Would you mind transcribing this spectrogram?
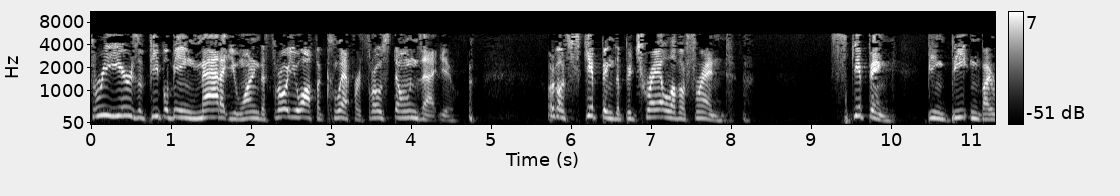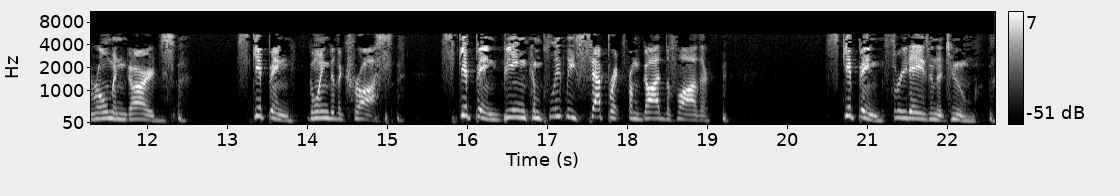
three years of people being mad at you, wanting to throw you off a cliff or throw stones at you? What about skipping the betrayal of a friend? Skipping being beaten by Roman guards? Skipping going to the cross? Skipping being completely separate from God the Father? Skipping three days in the tomb?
